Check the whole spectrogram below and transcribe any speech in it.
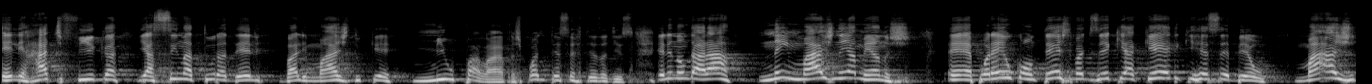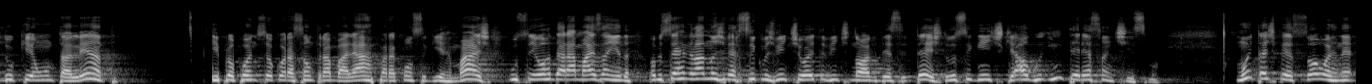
Ele ratifica, e a assinatura dele vale mais do que mil palavras, pode ter certeza disso. Ele não dará nem mais nem a menos. É, porém, o contexto vai dizer que aquele que recebeu mais do que um talento, e propõe no seu coração trabalhar para conseguir mais, o Senhor dará mais ainda. Observe lá nos versículos 28 e 29 desse texto o seguinte, que é algo interessantíssimo. Muitas pessoas, né,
